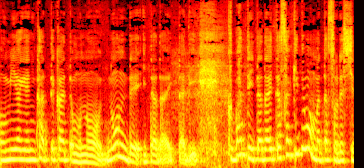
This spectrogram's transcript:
お土産に買って帰ったものを飲んでいただいたり、配っていただいた先でもまたそれ調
